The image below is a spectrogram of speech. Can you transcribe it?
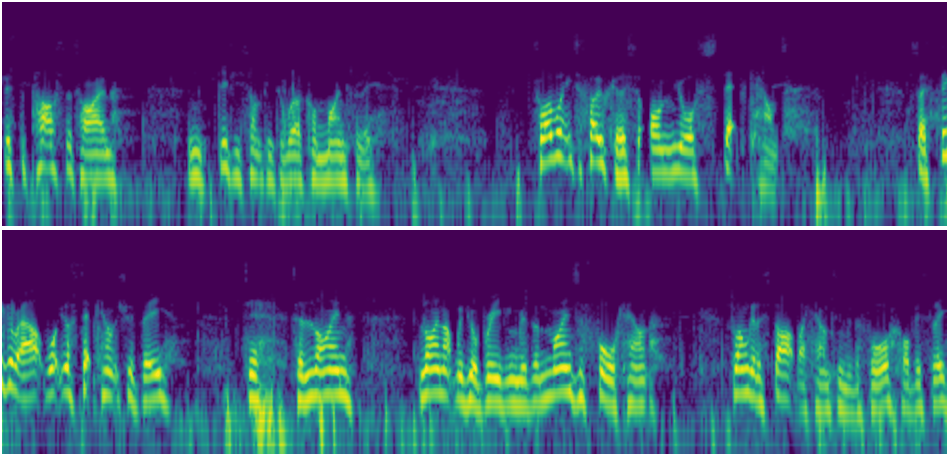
just to pass the time and give you something to work on mindfully. So I want you to focus on your step count. So figure out what your step count should be to, to line, line up with your breathing rhythm. Mine's a four count. So I'm going to start by counting with the four, obviously.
